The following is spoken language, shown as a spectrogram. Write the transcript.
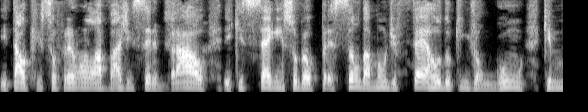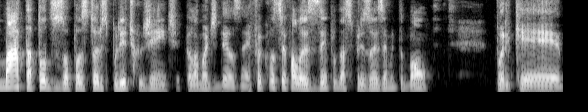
e tal, que sofreram uma lavagem cerebral e que seguem sob a opressão da mão de ferro do Kim Jong-un, que mata todos os opositores políticos. Gente, pelo amor de Deus, né? E foi o que você falou, o exemplo das prisões é muito bom, porque.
